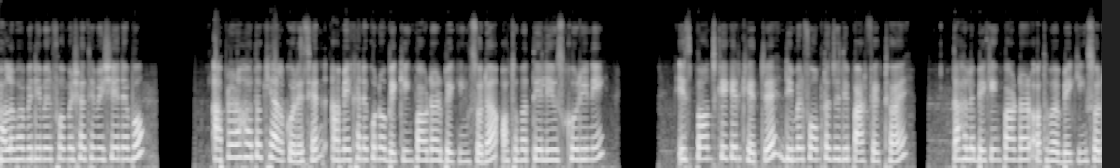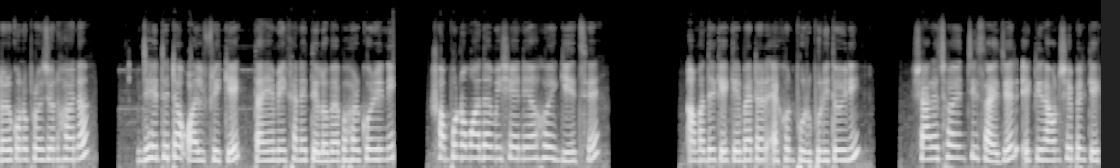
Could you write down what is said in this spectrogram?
ভালোভাবে ডিমের ফোমের সাথে মিশিয়ে নেব। আপনারা হয়তো খেয়াল করেছেন, আমি এখানে কোনো বেকিং পাউডার, বেকিং সোডা অথবা তেল ইউজ করিনি। স্পঞ্জ কেকের ক্ষেত্রে ডিমের ফোমটা যদি পারফেক্ট হয়, তাহলে বেকিং পাউডার অথবা বেকিং সোডারও কোনো প্রয়োজন হয় না। যেহেতু এটা অয়েল ফ্রি কেক, তাই আমি এখানে তেলও ব্যবহার করিনি। সম্পূর্ণ ময়দা মিশিয়ে নেওয়া হয়ে গিয়েছে। আমাদের কেকের ব্যাটার এখন পুরোপুরি তৈরি। সাড়ে ছয় ইঞ্চি সাইজের একটি রাউন্ড শেপের কেক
